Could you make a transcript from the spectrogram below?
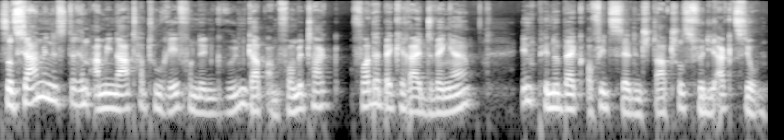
Sozialministerin Aminata Touré von den Grünen gab am Vormittag vor der Bäckerei Dwenger in Pinneberg offiziell den Startschuss für die Aktion.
